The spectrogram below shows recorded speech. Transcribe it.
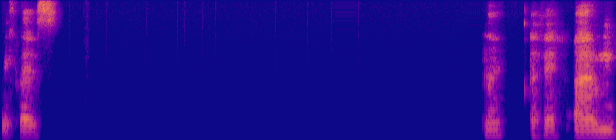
we close? No. Okay. Um,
